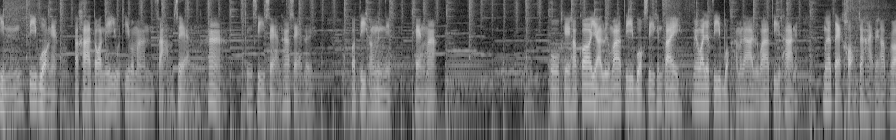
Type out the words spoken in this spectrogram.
หินตีบวกเนี่ย ราคาตอนนี้อยู่ที่ประมาณ 3 5 0 0 0ถึง4 5 0 0 0 0 เลย ก็ตีครั้งหนึ่งเนี่ยแพงมาก โอเคครับก็อย่าลืมว่าตีบวก 4 ขึ้นไป ไม่ว่าจะตีบวกธรรมดาหรือว่าตีท่าเนี่ยเมื่อแตกของจะหายไปครับ ก็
